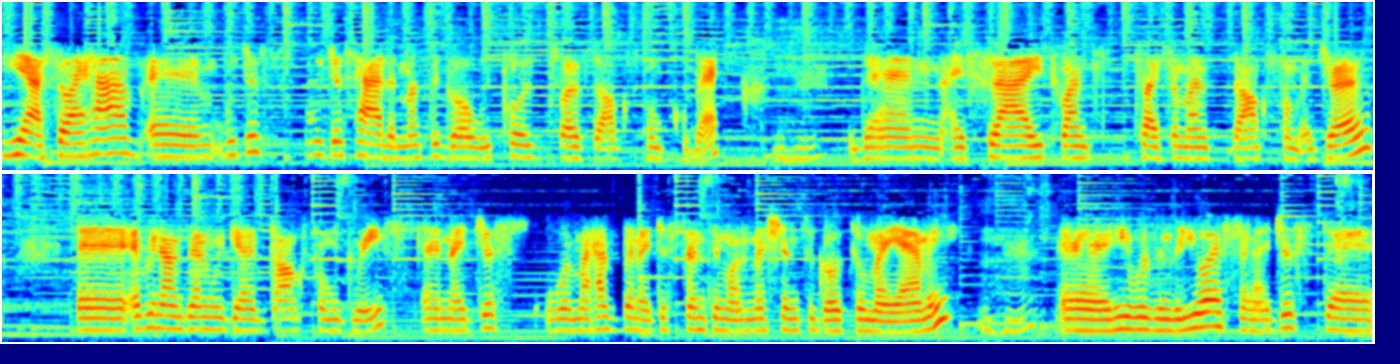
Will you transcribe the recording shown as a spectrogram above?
Yeah, so I have. Um, we just we just had a month ago. We pulled twelve dogs from Quebec. Mm-hmm. Then I fly twice twice a month dogs from Israel. Uh, every now and then we get dogs from Greece, and I just with my husband, I just sent him on a mission to go to Miami. Mm-hmm. Uh, he was in the U.S., and I just uh,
